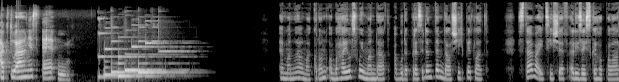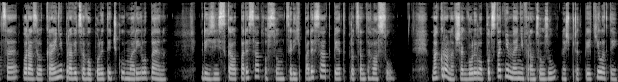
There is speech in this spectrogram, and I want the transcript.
Aktuálně z EU. Emmanuel Macron obhájil svůj mandát a bude prezidentem dalších pět let. Stávající šéf Elizejského paláce porazil krajně pravicovou političku Marie Le Pen, když získal 58,55% hlasů. Macrona však volilo podstatně méně francouzů než před pěti lety,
